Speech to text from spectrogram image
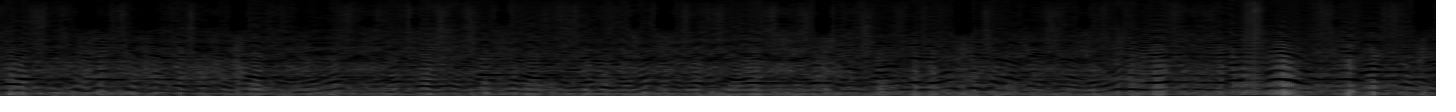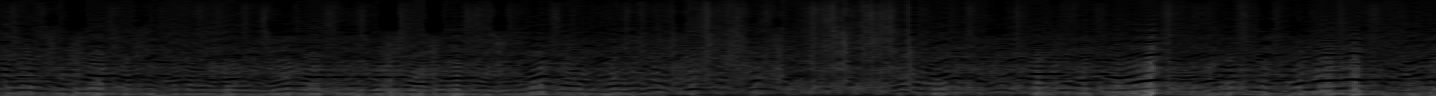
کہ اپنی عزت کی زندگی کے ساتھ رہیں اور جو کوئی کافر آپ کو میری نظر سے دیکھتا ہے۔ اس کے مقابلے میں اسی طرح دیکھنا ضروری ہے تب وہ آپ کو سکون کے ساتھ اپنے گھروں میں رہنے دے گا جس کو شاید میں فرمایا کہ ولیجدو فیکم غلظہ جو تمہارے قریب کافر رہتا ہے وہ اپنے دلوں میں تمہارے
